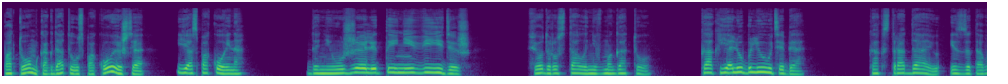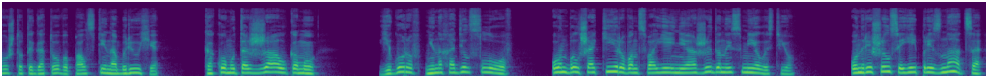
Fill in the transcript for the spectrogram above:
Потом, когда ты успокоишься, я спокойно. «Да неужели ты не видишь?» Фёдору стало невмоготу. «Как я люблю тебя! Как страдаю из-за того, что ты готова ползти на брюхе, какому-то жалкому...» Егоров не находил слов. Он был шокирован своей неожиданной смелостью. Он решился ей признаться,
